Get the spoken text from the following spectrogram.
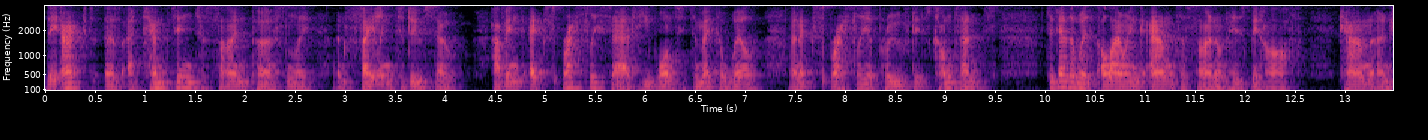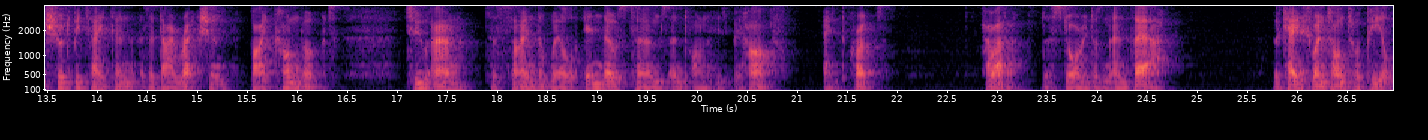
the act of attempting to sign personally and failing to do so, having expressly said he wanted to make a will and expressly approved its contents, together with allowing Anne to sign on his behalf, can and should be taken as a direction by conduct to Anne to sign the will in those terms and on his behalf. However, the story doesn't end there. The case went on to appeal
